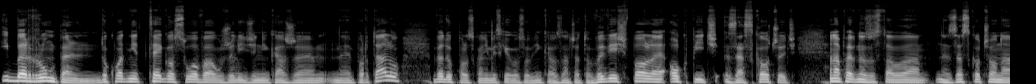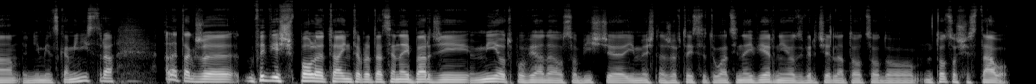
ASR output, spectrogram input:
Iberrumpeln. Dokładnie tego słowa użyli dziennikarze portalu. Według polsko-niemieckiego słownika oznacza to wywieźć w pole, okpić, zaskoczyć. Na pewno została zaskoczona niemiecka ministra, ale także wywieźć w pole ta interpretacja najbardziej mi odpowiada osobiście i myślę, że w tej sytuacji najwierniej odzwierciedla to, co, do, to, co się stało.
